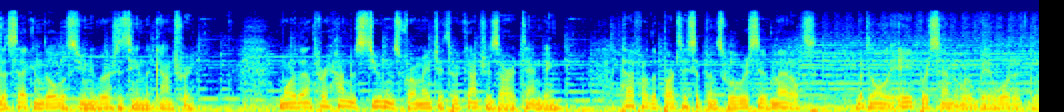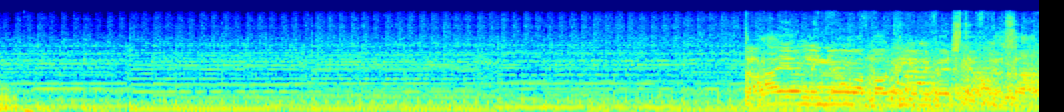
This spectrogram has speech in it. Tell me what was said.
the second oldest university in the country. More than 300 students from 83 countries are attending. Half of the participants will receive medals, but only 8% will be awarded gold. I only knew about the University of Kazan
